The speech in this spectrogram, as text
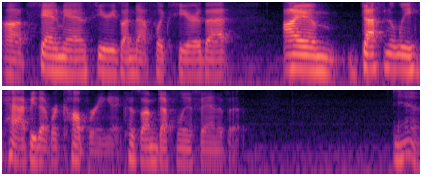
uh, Sandman series on Netflix here that I am definitely happy that we're covering it because I'm definitely a fan of it. Yeah.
